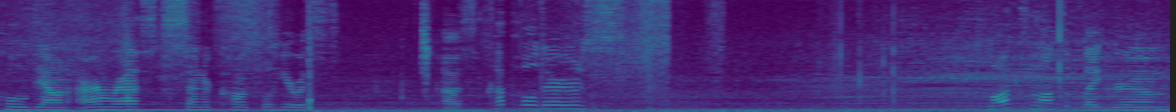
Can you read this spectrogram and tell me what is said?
Pull down armrests, center console here with uh, some cup holders. Lots and lots of leg room.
